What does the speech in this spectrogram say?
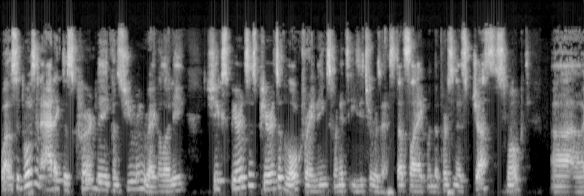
Well, suppose an addict is currently consuming regularly. She experiences periods of low cravings when it's easy to resist. That's like when the person has just smoked, uh,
